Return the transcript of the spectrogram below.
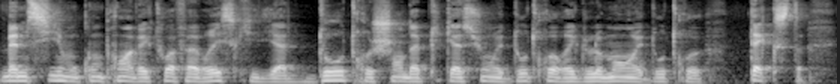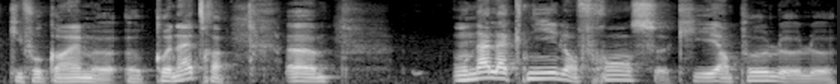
Même si on comprend avec toi, Fabrice, qu'il y a d'autres champs d'application et d'autres règlements et d'autres textes qu'il faut quand même euh, connaître. on a la CNIL en France, qui est un peu le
